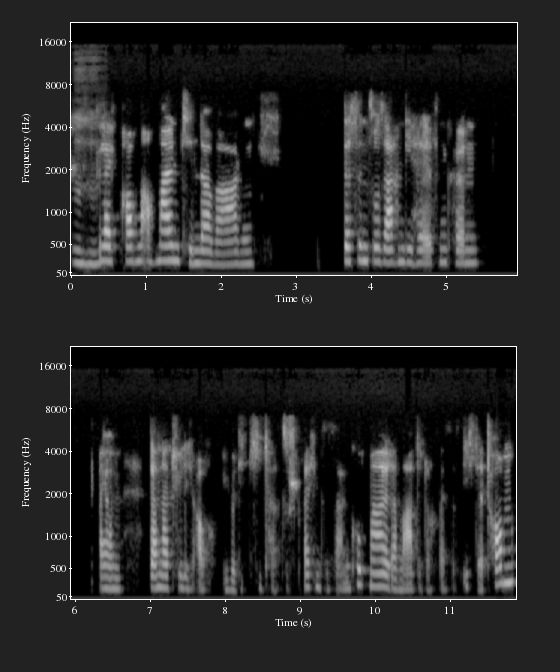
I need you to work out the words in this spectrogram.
Mhm. Vielleicht brauchen wir auch mal einen Kinderwagen. Das sind so Sachen, die helfen können. Ähm, dann natürlich auch über die Kita zu sprechen, zu sagen, guck mal, da wartet doch, weiß ich, der Tom,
